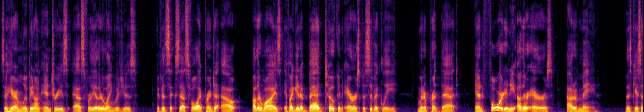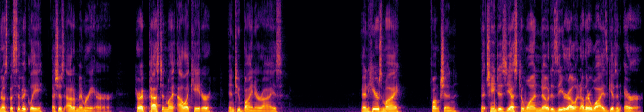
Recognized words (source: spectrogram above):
So here I'm looping on entries as for the other languages. If it's successful, I print it out. Otherwise, if I get a bad token error specifically, I'm going to print that and forward any other errors out of main. In this case, I know specifically that's just out of memory error. Here I passed in my allocator into binarize. And here's my function that changes yes to 1, no to 0, and otherwise gives an error.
